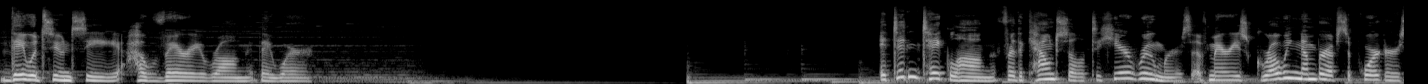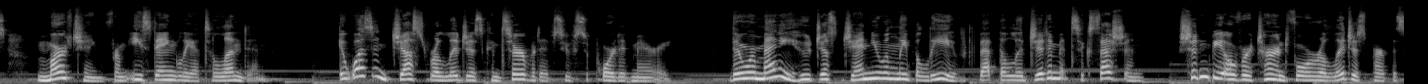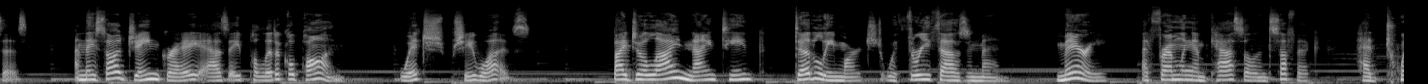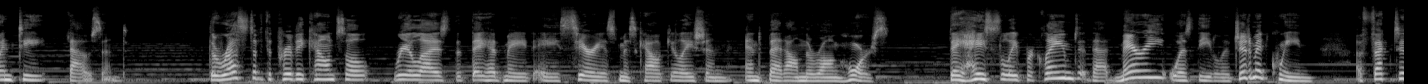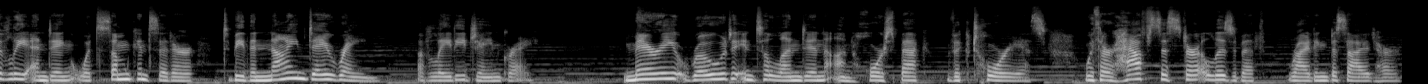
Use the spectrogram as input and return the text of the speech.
They would soon see how very wrong they were. It didn't take long for the council to hear rumors of Mary's growing number of supporters marching from East Anglia to London. It wasn't just religious conservatives who supported Mary. There were many who just genuinely believed that the legitimate succession shouldn't be overturned for religious purposes, and they saw Jane Grey as a political pawn, which she was. By July 19th, Dudley marched with 3,000 men. Mary, at Framlingham Castle in Suffolk, had 20,000. The rest of the Privy Council realized that they had made a serious miscalculation and bet on the wrong horse. They hastily proclaimed that Mary was the legitimate queen, effectively ending what some consider to be the nine day reign of Lady Jane Grey. Mary rode into London on horseback, victorious, with her half sister Elizabeth riding beside her.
